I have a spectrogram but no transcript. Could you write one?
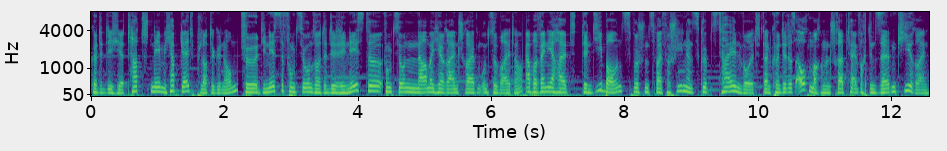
könntet ihr hier Touched nehmen. Ich habe Geldplatte genommen. Für die nächste Funktion solltet ihr die nächste Funktionenname hier reinschreiben und so weiter. Aber wenn ihr halt den Debounce zwischen zwei verschiedenen Scripts teilen wollt, dann könnt ihr das auch machen und schreibt hier einfach denselben Key rein.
